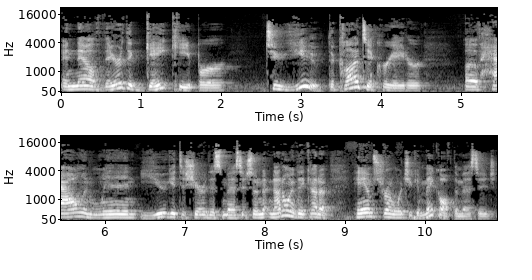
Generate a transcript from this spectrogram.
And now they're the gatekeeper to you, the content creator, of how and when you get to share this message. So not only they kind of hamstrung what you can make off the message,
